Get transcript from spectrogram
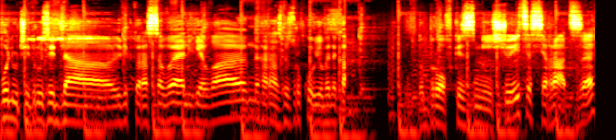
болючий, друзі, для Віктора Савельєва. Негаразди з рукою виникає. Добровки зміщується. Сірадзе.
